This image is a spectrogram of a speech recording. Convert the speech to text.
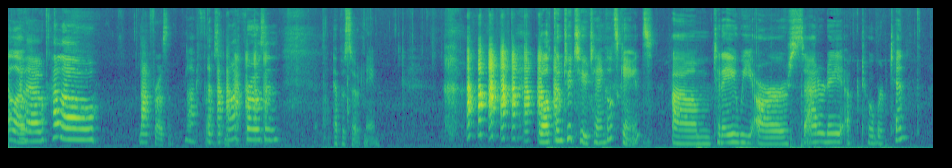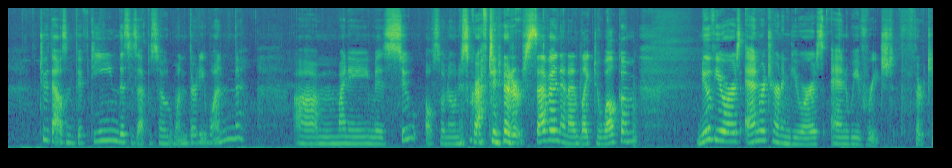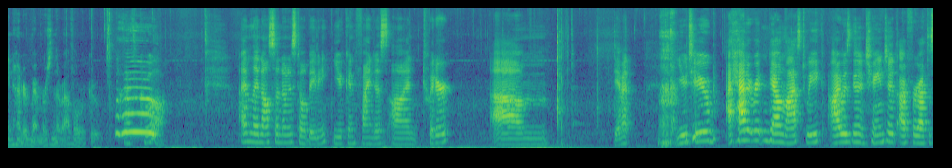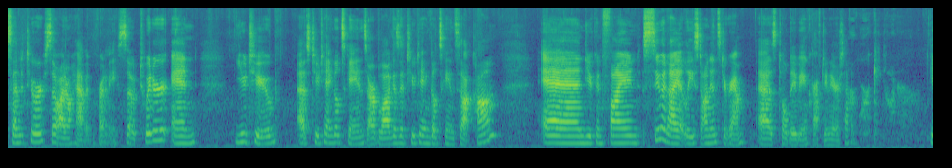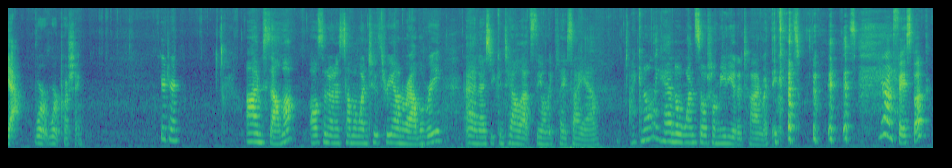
Hello. Hello. Hello. Not frozen. Not frozen. Not frozen. Episode name. Welcome to Two Tangled Skeins. Um, today we are Saturday, October 10th, 2015. This is episode 131. Um, my name is Sue, also known as Crafty Knitter 7, and I'd like to welcome new viewers and returning viewers, and we've reached 1,300 members in the Ravelry group. That's cool. I'm Lynne, also known as Toll Baby. You can find us on Twitter. Um, damn it. YouTube. I had it written down last week. I was going to change it. I forgot to send it to her, so I don't have it in front of me. So Twitter and YouTube as Two Tangled Skeins. Our blog is at twotangledskeins.com. And you can find Sue and I, at least, on Instagram as Toll Baby and Crafty Knitter 7. Working on her. Yeah, we're, we're pushing. Your turn. I'm Selma, also known as Selma123 on Ravelry, and as you can tell, that's the only place I am. I can only handle one social media at a time. I think that's what it is. You're on Facebook.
